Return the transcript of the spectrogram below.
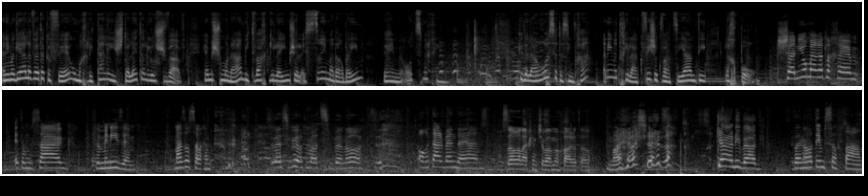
אני מגיעה לבית הקפה ומחליטה להשתלט על יושביו. הם שמונה בטווח גילאים של 20 עד 40, והם מאוד שמחים. כדי להרוס את השמחה, אני מתחילה, כפי שכבר ציינתי, לחפור. כשאני אומרת לכם את המושג פמיניזם, מה זה עושה לכם? לסביות מעצבנות. אורטל בן דיין. נחזור אלייך עם תשובה מאוחר יותר. מה היה השאלה? כן, אני בעד. בנות עם שפם.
